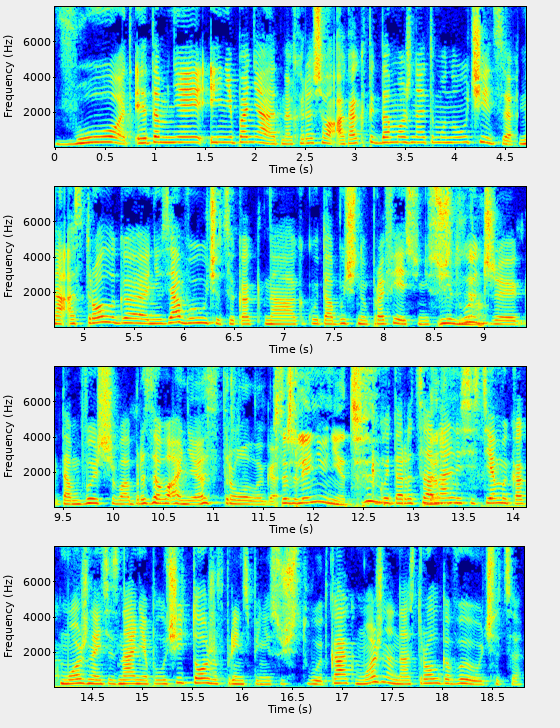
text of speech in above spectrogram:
Вот, это мне и непонятно. Хорошо, а как тогда можно этому научиться? На астролога нельзя выучиться как на какую-то обычную профессию. Не существует нельзя. же там высшего образования астролога. К сожалению, нет. Какой-то рациональной системы, как можно эти знания получить, тоже, в принципе, не существует. Как можно на астролога выучиться?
